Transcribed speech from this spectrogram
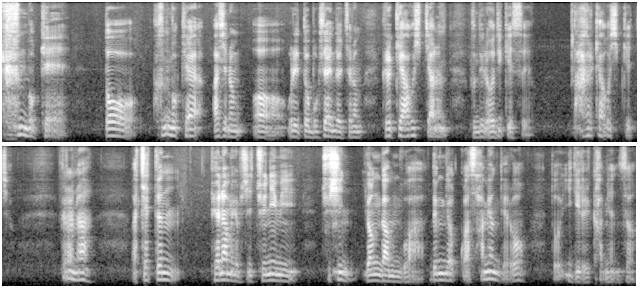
큰 목회 또 큰 목회 하시는 어, 우리 또 목사님들처럼 그렇게 하고 싶지 않은 분들이 어디 있겠어요? 다 그렇게 하고 싶겠죠. 그러나 어쨌든 변함이 없이 주님이 주신 영감과 능력과 사명대로 또 이 길을 가면서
